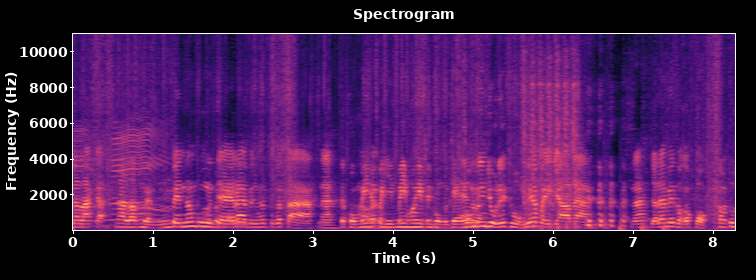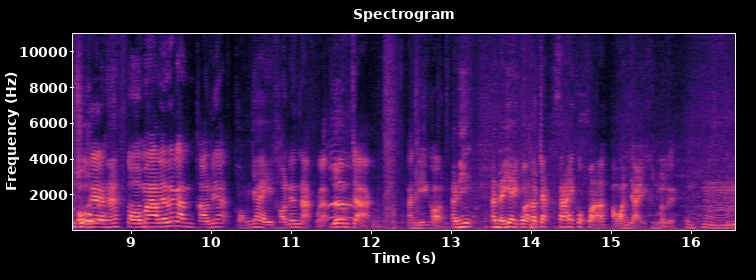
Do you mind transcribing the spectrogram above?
น่ารักอะ น่ารักเหมือนเป็นทั้งพวงกุญแจได้เป็นทั้งตุ๊กตานะแต่คงไม่ให้ไปไม่ห้อยเป็นพวงกุญแจคงยังอยู่ในถุงเนี่ยไปอีกยาวนานนะจะได้ไม่สกปรกเข้าตู้โชโอว์เคกันนะต่อมาเลยแล้วกันคราวเนี้ยของใหญ่เขาเน้นหนักแล้วเริ่มจากอันนี้ก่อน อันนี้อันไหนใหญ่กว่าครับจากซ้ายก็ขวาเอาอันใหญ่ขึ้นมาเลยอื้อหืออื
